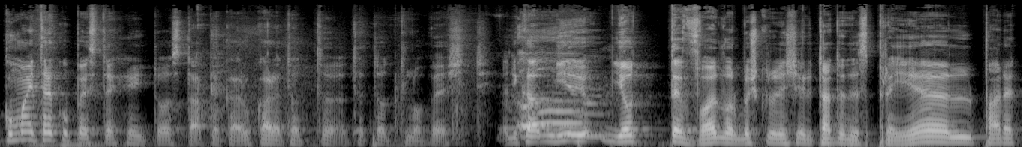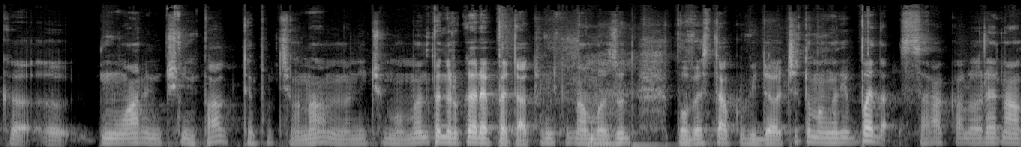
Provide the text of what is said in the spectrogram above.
cum ai trecut peste hate-ul ăsta pe care, cu care tot, te tot lovești? Adică Oh. eu, eu te văd, vorbești cu legeritate despre el, pare că uh, nu are niciun impact emoțional în niciun moment, pentru că, repet, atunci când am văzut povestea cu videocetul, m-am gândit, băi, dar săraca Lorena,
